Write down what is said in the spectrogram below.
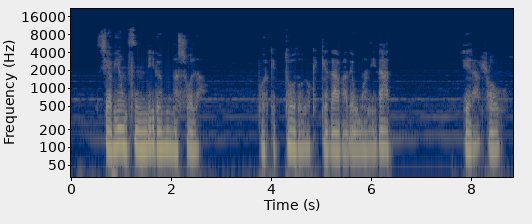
se habían fundido en una sola, porque todo lo que quedaba de humanidad era Rose.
